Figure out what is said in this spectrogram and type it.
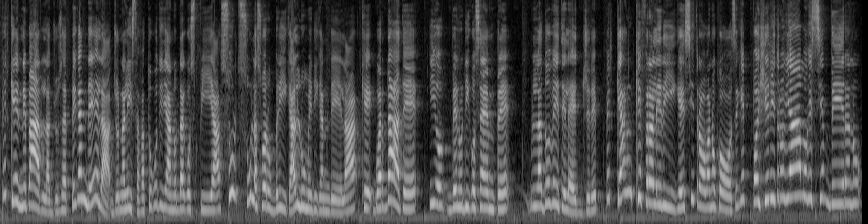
Perché ne parla Giuseppe Candela, giornalista fatto quotidiano da Cospia, sul- sulla sua rubrica A lume di candela, che guardate, io ve lo dico sempre, la dovete leggere perché anche fra le righe si trovano cose che poi ci ritroviamo che si avverano.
